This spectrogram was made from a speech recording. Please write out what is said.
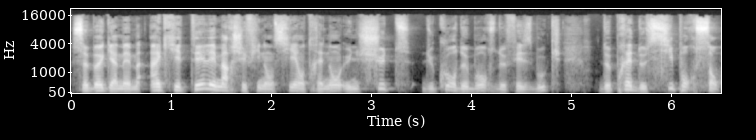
Ce bug a même inquiété les marchés financiers entraînant une chute du cours de bourse de Facebook de près de 6%.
